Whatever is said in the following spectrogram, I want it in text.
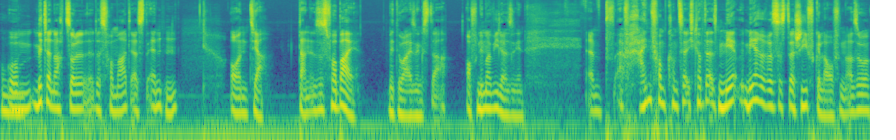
Um Mitternacht soll das Format erst enden. Und ja, dann ist es vorbei mit Rising Star. Auf Nimmerwiedersehen. Ähm, rein vom Konzert, ich glaube, da ist mehr, mehreres ist da schiefgelaufen. Also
